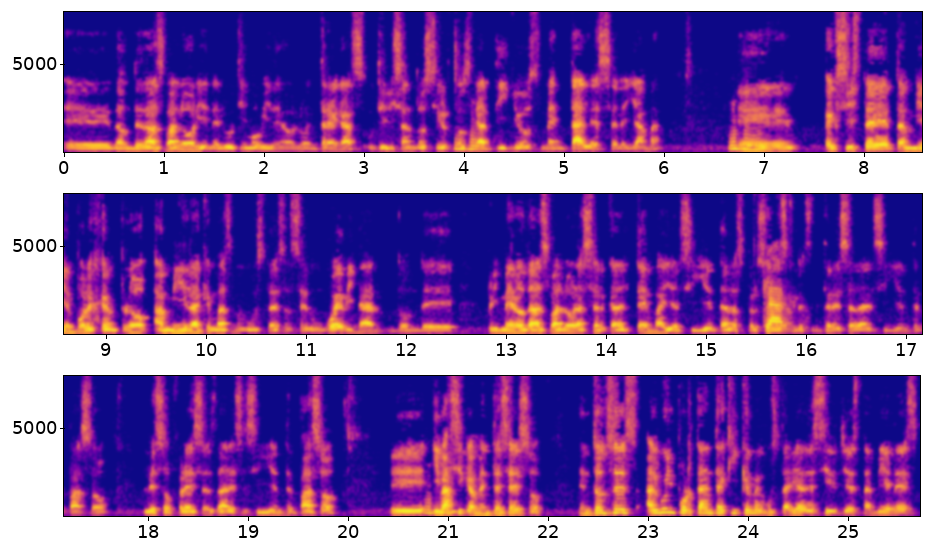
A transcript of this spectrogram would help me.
eh, donde das valor y en el último video lo entregas utilizando ciertos gatillos mentales, se le llama. Eh, existe también, por ejemplo, a mí la que más me gusta es hacer un webinar donde primero das valor acerca del tema y al siguiente a las personas que les interesa dar el siguiente paso, les ofreces dar ese siguiente paso. Eh, y básicamente es eso. Entonces, algo importante aquí que me gustaría decir, Jess, también es,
